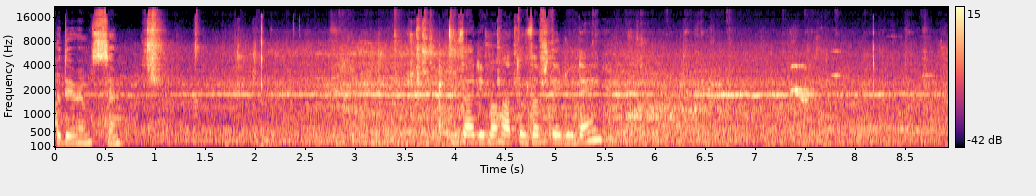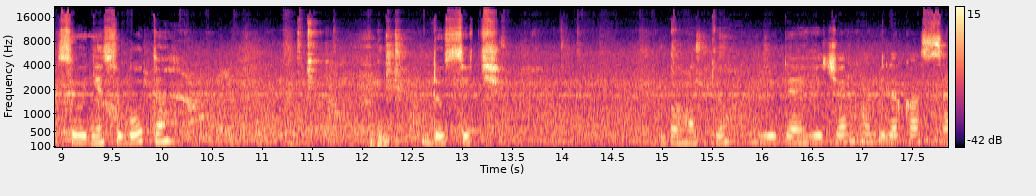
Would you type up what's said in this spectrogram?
подивимося. В багато завжди людей. Сьогодні субота. Досить багато людей. Є черга біля каси.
